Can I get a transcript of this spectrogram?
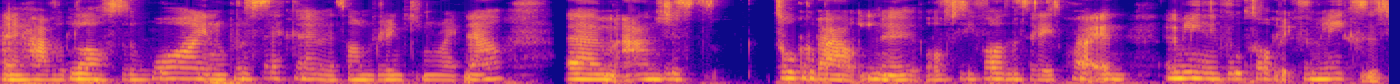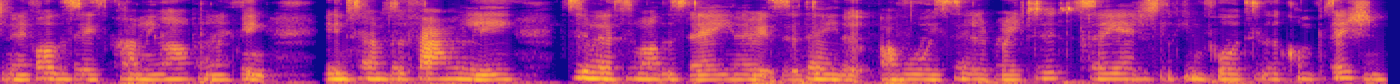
you know have a glass of wine or prosecco as I'm drinking right now, um, and just talk about you know obviously Father's Day is quite an, a meaningful topic for me because you know Father's Day is coming up, and I think in terms of family, similar to Mother's Day, you know it's a day that I've always celebrated. So yeah, just looking forward to the conversation.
